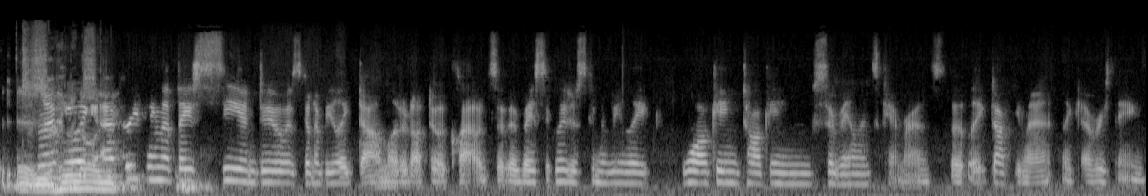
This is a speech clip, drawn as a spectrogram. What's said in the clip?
It- And I feel like everything that they see and do is going to be like downloaded onto a cloud. So they're basically just going to be like walking, talking surveillance cameras that like document like everything.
